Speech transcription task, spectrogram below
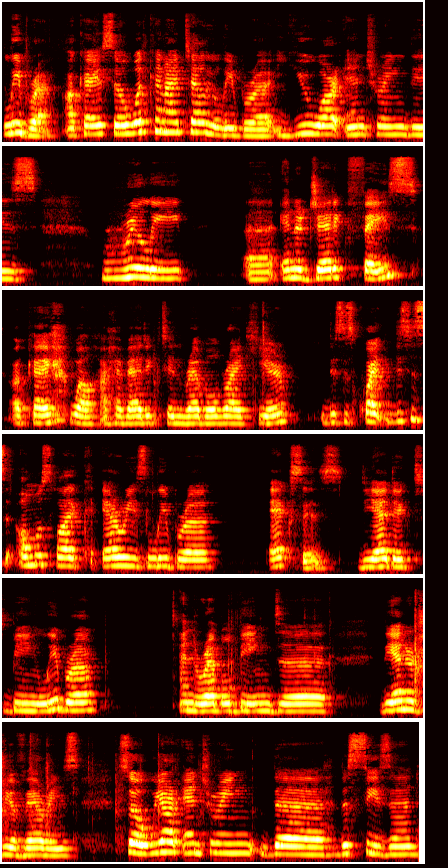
Libra, okay? So what can I tell you, Libra? You are entering this really uh, energetic phase, okay? Well, I have Addict and Rebel right here this is quite this is almost like aries libra axis the addict being libra and the rebel being the the energy of aries so we are entering the the season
